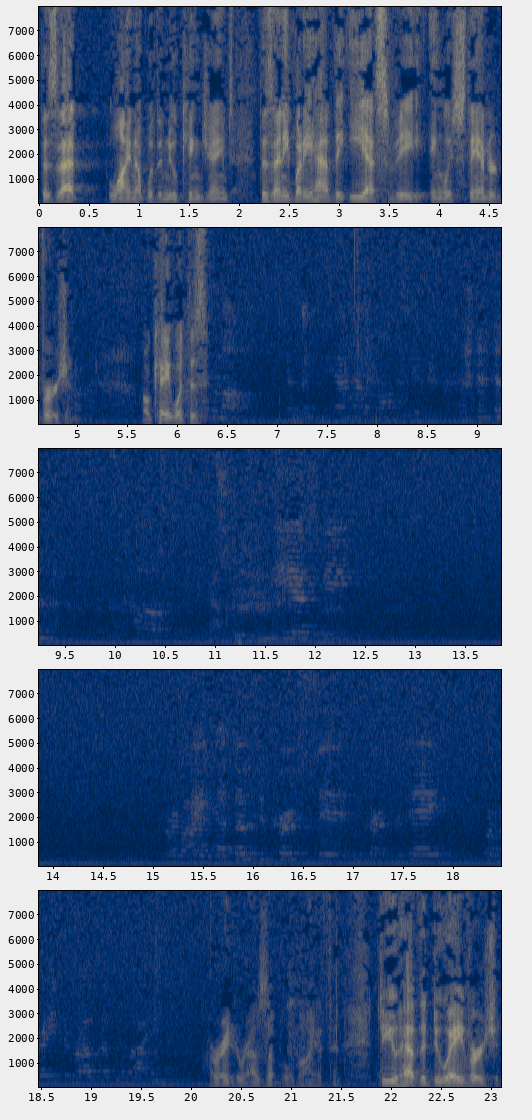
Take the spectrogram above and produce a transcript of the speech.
Does that line up with the New King James? Does anybody have the ESV, English Standard Version? Okay, what does are ready to rouse up Leviathan? Do you have the Douay version?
